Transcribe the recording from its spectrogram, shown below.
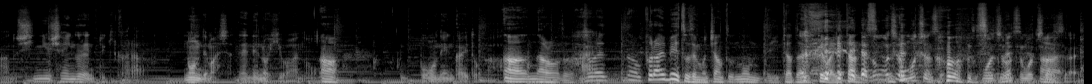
あの新入社員ぐらいの時から飲んでましたね根の日はあの。あ忘年会とか。あなるほど、はい。それプライベートでもちゃんと飲んでいただいてはいたんですよ、ね、もちろんもちろんですそうですよね。もちろんですもちろんです。はで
